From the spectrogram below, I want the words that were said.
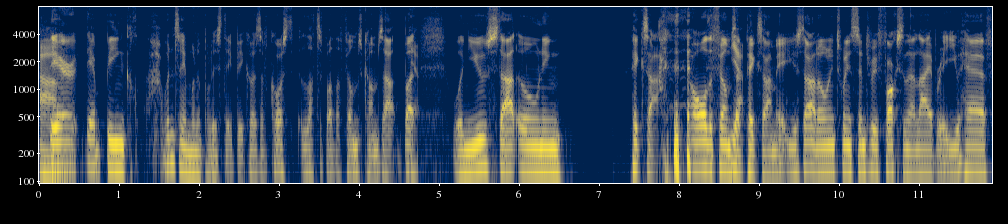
Um, they're they're being I wouldn't say monopolistic because of course lots of other films comes out, but Yeah. when you start owning Pixar, all the films Yeah. that Pixar made, you start owning 20th Century Fox in their library. You have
